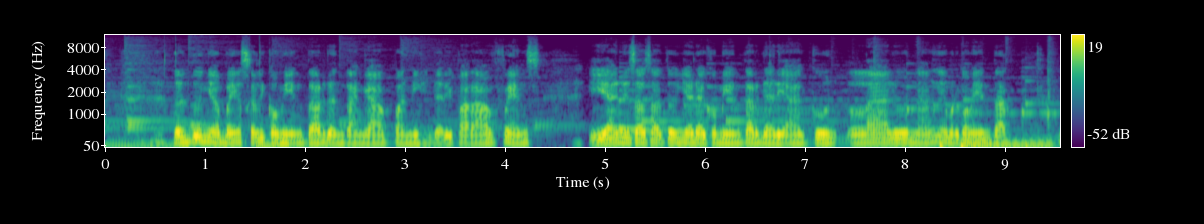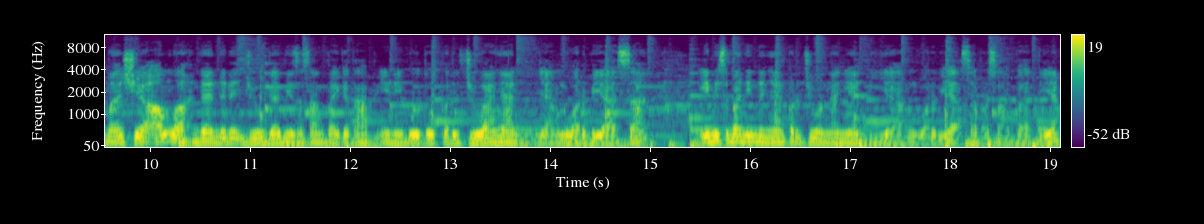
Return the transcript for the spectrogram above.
Tentunya banyak sekali komentar dan tanggapan nih dari para fans Iya ini salah satunya ada komentar dari akun Lalunang yang berkomentar Masya Allah dan dedek juga bisa sampai ke tahap ini butuh perjuangan yang luar biasa. Ini sebanding dengan perjuangannya dia luar biasa persahabat ya.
